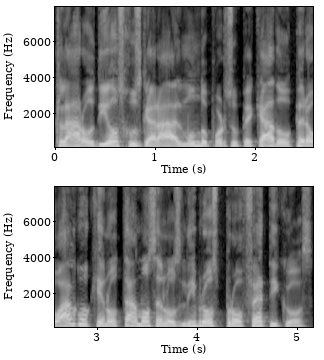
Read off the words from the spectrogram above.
Claro, Dios juzgará al mundo por su pecado, pero algo que notamos en los libros proféticos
